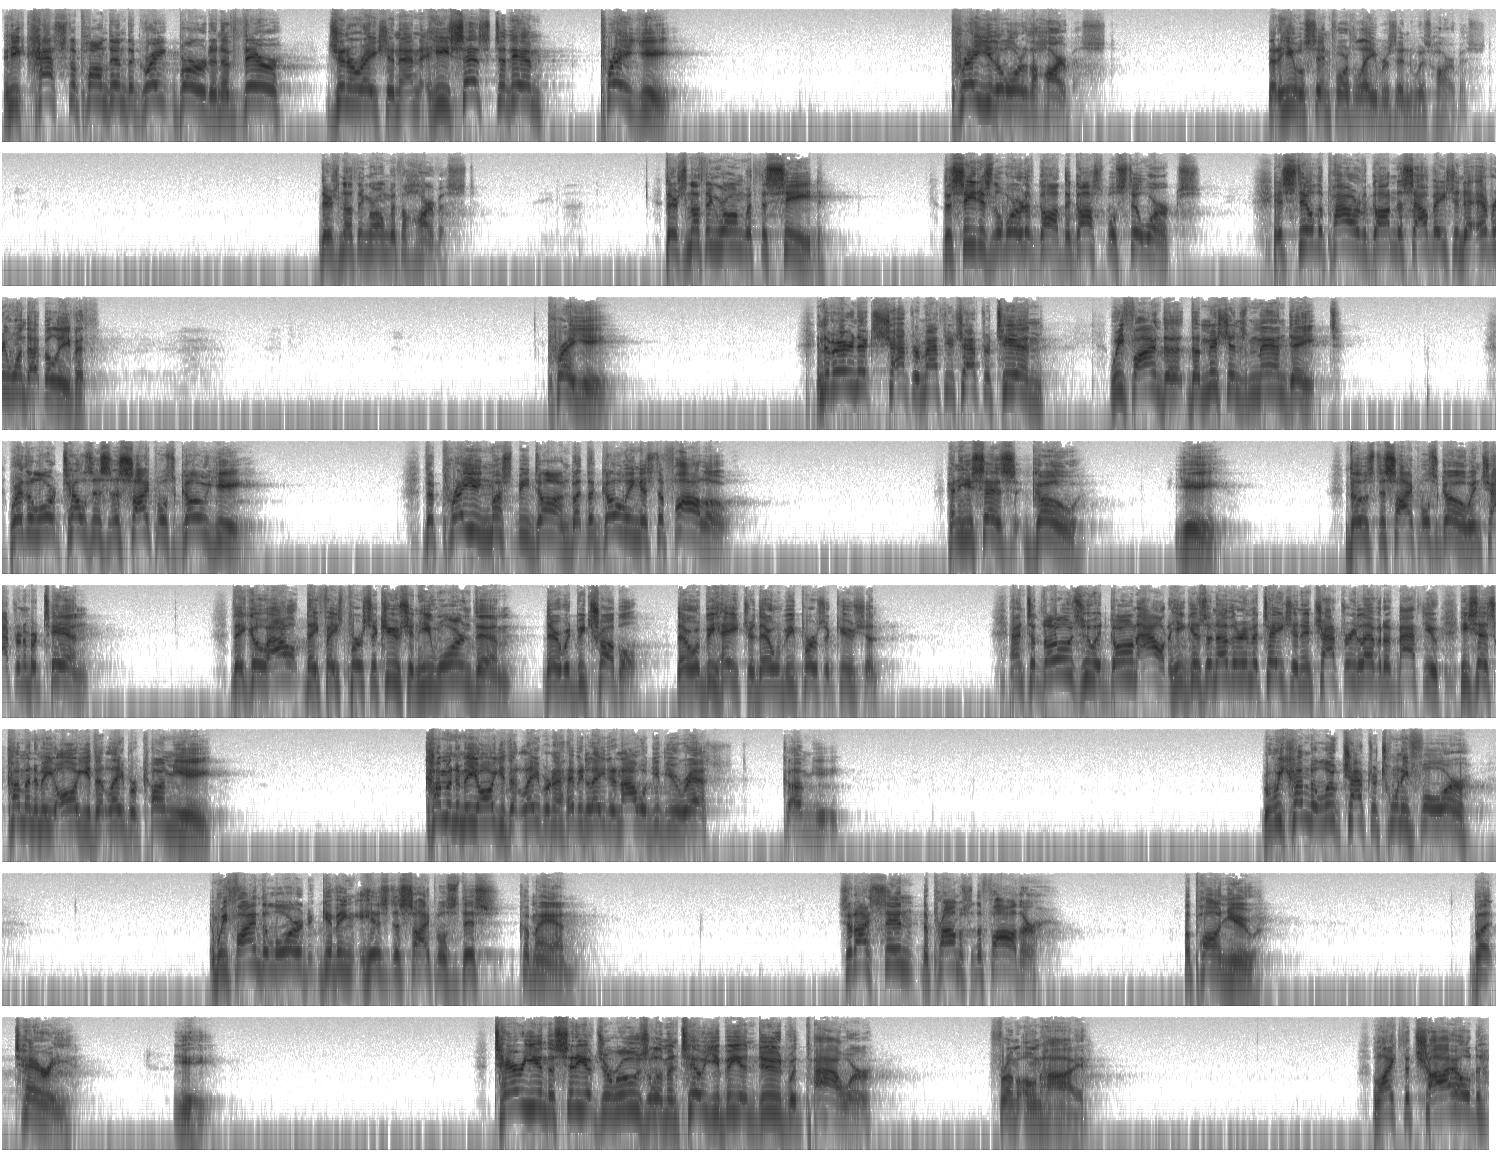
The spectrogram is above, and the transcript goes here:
And he casts upon them the great burden of their generation, and he says to them, Pray ye. Pray ye the Lord of the harvest, that he will send forth laborers into his harvest. There's nothing wrong with the harvest. There's nothing wrong with the seed. The seed is the word of God. The gospel still works. It's still the power of God unto salvation to everyone that believeth. Pray ye. In the very next chapter, Matthew chapter 10, we find the, the missions mandate where the Lord tells his disciples, Go ye. The praying must be done, but the going is to follow. And he says, Go ye. Those disciples go in chapter number 10. They go out, they face persecution. He warned them there would be trouble, there would be hatred, there would be persecution. And to those who had gone out, he gives another invitation in chapter 11 of Matthew. He says, Come unto me, all ye that labor, come ye. Come unto me, all ye that labor and are heavy laden, and I will give you rest. Come ye. But we come to Luke chapter 24, and we find the Lord giving his disciples this command. He said, I send the promise of the Father upon you, but tarry ye. Tarry in the city of Jerusalem until ye be endued with power from on high like the child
